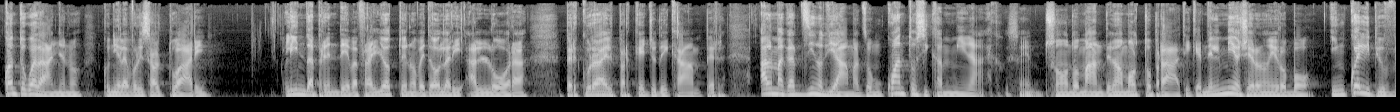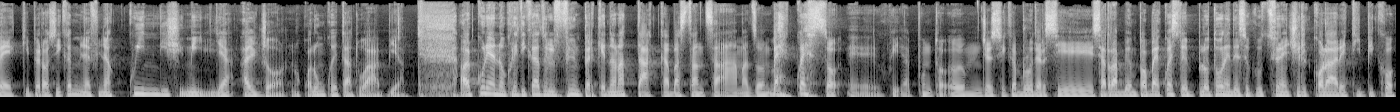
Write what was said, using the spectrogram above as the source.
Quanto guadagnano con i lavori saltuari? Linda prendeva fra gli 8 e i 9 dollari all'ora per curare il parcheggio dei camper. Al magazzino di Amazon quanto si cammina? Ecco, sono domande no, molto pratiche. Nel mio c'erano i robot. In quelli più vecchi però si cammina fino a 15 miglia al giorno, qualunque età tu abbia. Alcuni hanno criticato il film perché non attacca abbastanza Amazon. Beh, questo, eh, qui appunto um, Jessica Bruder si, si, arrabbia un po'. Beh, questo è il plotone d'esecuzione circolare tipico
